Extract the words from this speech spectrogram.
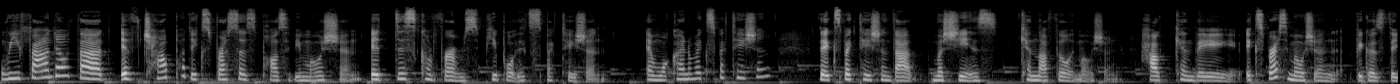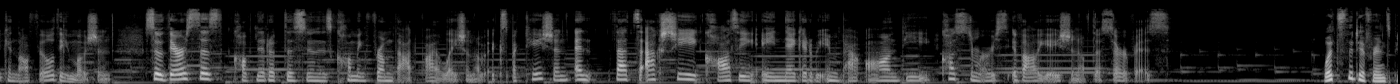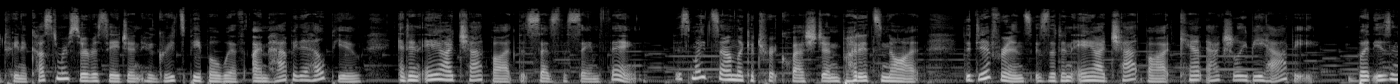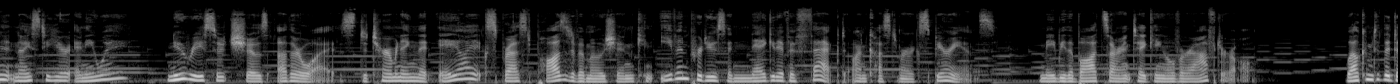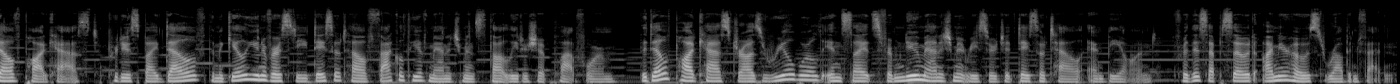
We found out that if chatbot expresses positive emotion, it disconfirms people's expectation. And what kind of expectation? The expectation that machines cannot feel emotion. How can they express emotion because they cannot feel the emotion? So there's this cognitive dissonance coming from that violation of expectation, and that's actually causing a negative impact on the customer's evaluation of the service. What's the difference between a customer service agent who greets people with, I'm happy to help you, and an AI chatbot that says the same thing? This might sound like a trick question, but it's not. The difference is that an AI chatbot can't actually be happy. But isn't it nice to hear anyway? New research shows otherwise, determining that AI expressed positive emotion can even produce a negative effect on customer experience. Maybe the bots aren't taking over after all. Welcome to the Delve podcast, produced by Delve, the McGill University Desautels Faculty of Management's thought leadership platform. The Delve podcast draws real world insights from new management research at Desautels and beyond. For this episode, I'm your host, Robyn Fadden.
